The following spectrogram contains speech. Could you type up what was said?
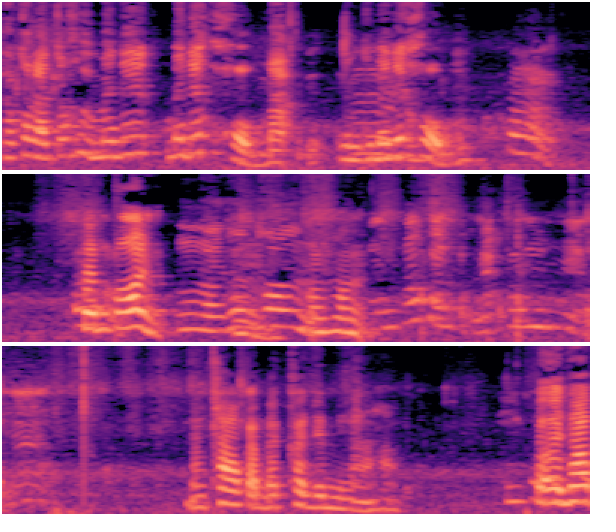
ช็อกโกแลตก็คือไม่ได้ไม่ได้ขมอะมันคือไม่ได้ขมเข้มข้นอืมมันเข้มข้นเข้มข้นมันก็เป็นของนักต้มเหนียวมากมันเข้ากับแมคคาเดเมียค่ะเพราะเอิญชอบ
